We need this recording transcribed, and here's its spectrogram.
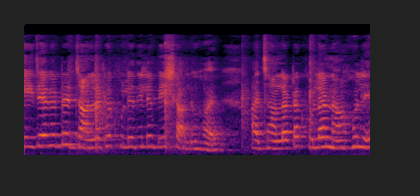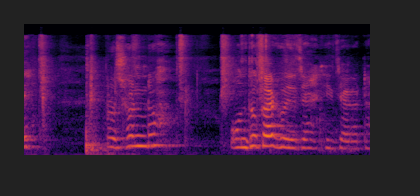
এই জায়গাটার জানলাটা খুলে দিলে বেশ আলো হয়। আর জানলাটা খোলা না হলে প্রচণ্ড অন্ধকার হয়ে যায় এই জায়গাটা।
